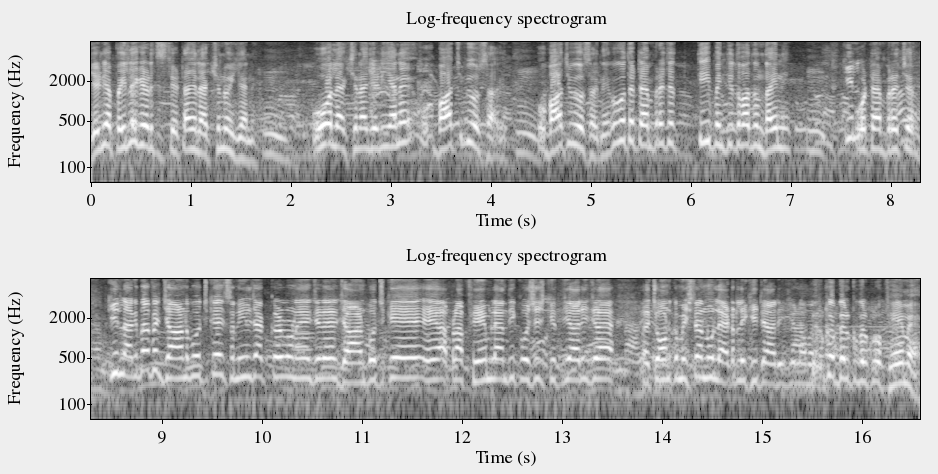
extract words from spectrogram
ਜਿਹੜੀਆਂ ਪਹਿਲੇ ਗੇੜ 'ਚ ਸਟੇਟਾਂ 'ਚ ਇਲੈਕਸ਼ਨ ਹੋਈਆਂ ਨੇ, ਉਹ ਇਲੈਕਸ਼ਨਾਂ ਜਿਹੜੀਆਂ ਨੇ, ਉਹ ਬਾਅਦ 'ਚ ਵੀ ਹੋ ਸਕਦੀਆਂ ਉਹ ਬਾਅਦ 'ਚ ਵੀ ਹੋ ਸਕਦੀਆਂ ਕਿਉਂਕਿ ਉੱਥੇ ਟੈਂਪਰੇਚਰ 30 35 ਤੋਂ ਵੱਧ ਹੁੰਦਾ ਹੀ ਨਹੀਂ। ਉਹ ਟੈਂਪਰੇਚਰ ਕੀ ਲੱਗਦਾ ਫਿਰ ਜਾਣਬੁੱਝ ਕੇ ਸੁਨੀਲ ਜਾਖੜ ਹੋਣੇ ਜਿਹੜੇ ਜਾਣਬੁੱਝ ਕੇ ਇਹ ਆਪਣਾ ਫੇਮ ਲੈਣ ਦੀ ਕੋਸ਼ਿਸ਼ ਕੀਤੀ ਜਾ ਰਹੀ ਜਿਹੜਾ ਚੋਣ ਕਮਿਸ਼ਨਰ ਨੂੰ ਲੈਟਰ ਲਿਖੀ ਜਾ ਰਹੀ ਜੀ ਉਹਨਾਂ ਵੱਲੋਂ? ਬਿਲਕੁਲ ਬਿਲਕੁਲ ਬਿਲਕੁਲ ਫੇਮ ਹੈ।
